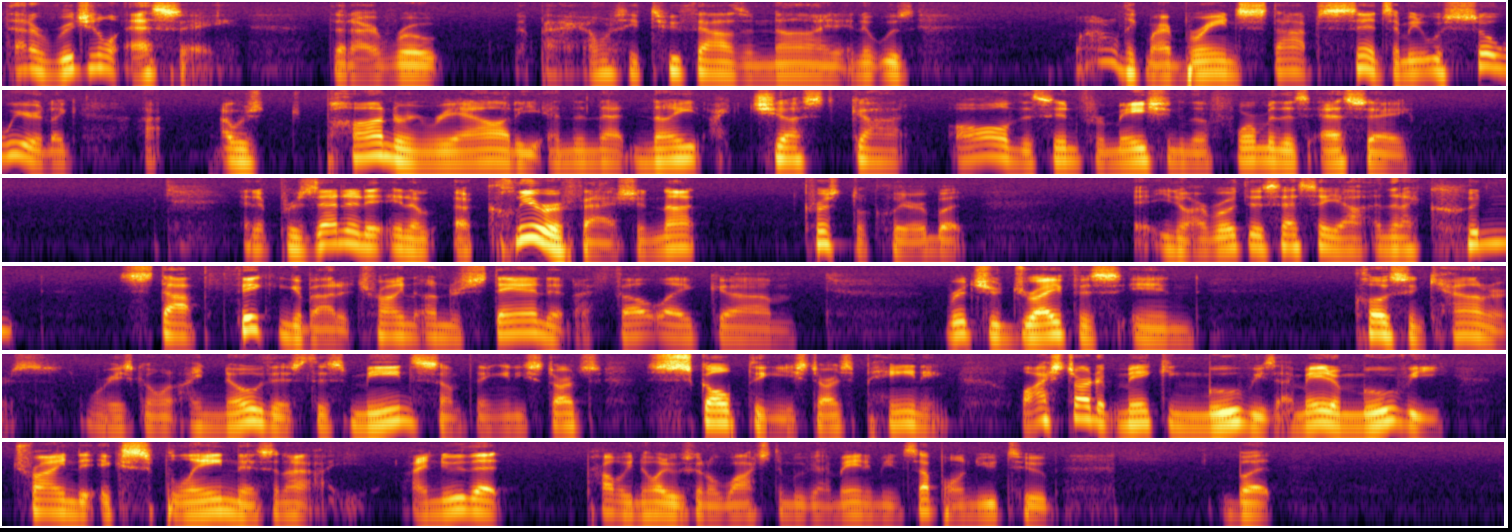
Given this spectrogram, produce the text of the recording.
that original essay that I wrote back, I want to say 2009, and it was, I don't think my brain stopped since. I mean, it was so weird. Like, I, I was pondering reality, and then that night I just got all of this information in the form of this essay. And it presented it in a, a clearer fashion, not crystal clear, but, you know, I wrote this essay out, and then I couldn't stop thinking about it, trying to understand it. And I felt like um, Richard Dreyfuss in Close Encounters, where he's going, I know this, this means something, and he starts sculpting, he starts painting. Well, I started making movies. I made a movie trying to explain this, and I I knew that probably nobody was going to watch the movie I made. I mean, it's up on YouTube, but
